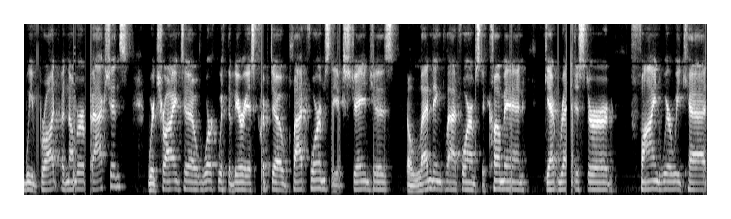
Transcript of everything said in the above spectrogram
we've brought a number of actions. We're trying to work with the various crypto platforms, the exchanges, the lending platforms to come in, get registered, find where we can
